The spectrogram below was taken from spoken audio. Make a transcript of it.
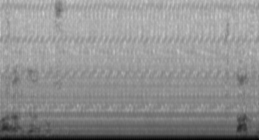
बारह हज़ार नौ सौ। काफ़ी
